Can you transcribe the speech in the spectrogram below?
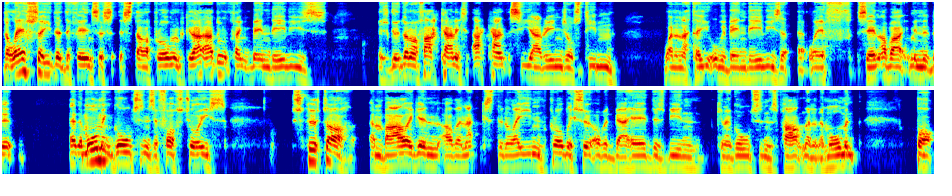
the left side of the defence is, is still a problem because I, I, don't think Ben Davies is good enough. I can't I can't see a Rangers team winning a title with Ben Davies at, at left centre back. I mean, the, the, at the moment, Goldson's the first choice. Souttar and Balogun are the next in line. Probably Souttar would be ahead as being kind of Goldson's partner at the moment. But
